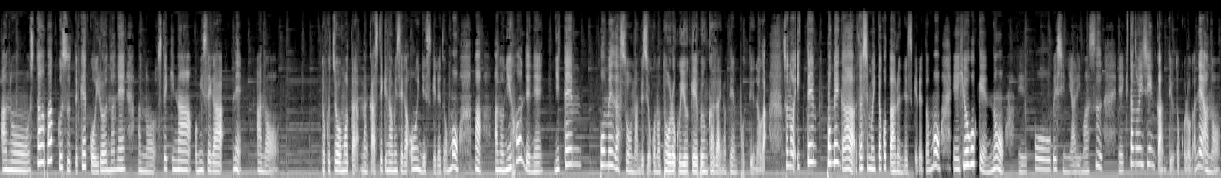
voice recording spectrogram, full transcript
あの、スターバックスって結構いろんなね、あの、素敵なお店がね、あの、特徴を持ったなんか素敵なお店が多いんですけれども、まあ、あの、日本でね、2店舗目だそうなんですよ。この登録有形文化財の店舗っていうのが。その1店舗目が、私も行ったことあるんですけれども、えー、兵庫県の、えー、神戸市にあります、えー、北の偉人館っていうところがね、あの、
